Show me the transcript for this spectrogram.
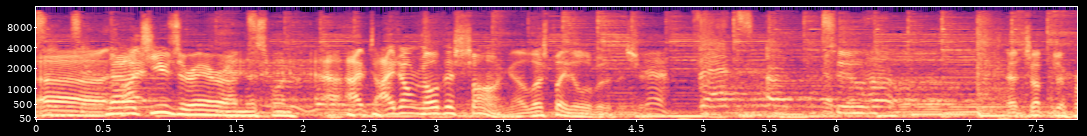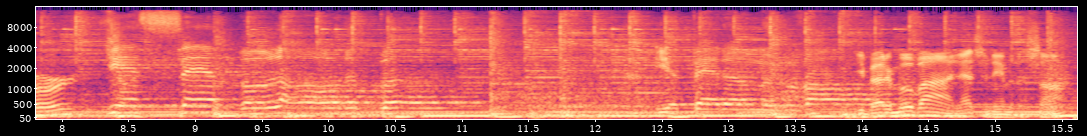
Uh, no, it's user error on this one. I, I, I don't know this song. Uh, let's play a little bit of this here. That's up to her. That's up to her. Yes, and the Lord above. You better move on. You better move on. That's the name of the song.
